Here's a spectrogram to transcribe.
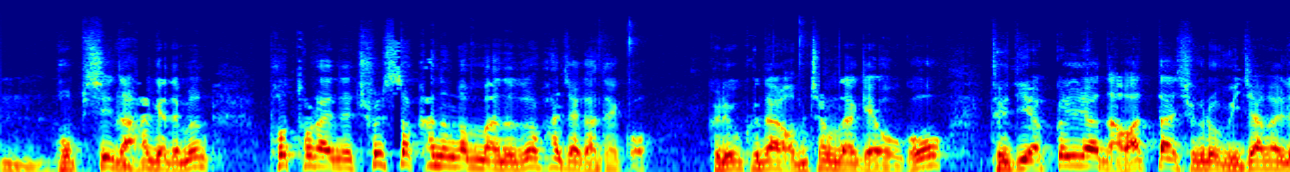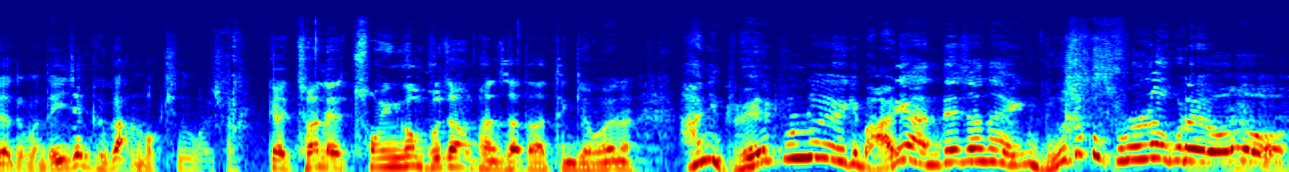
음. 봅시다 하게 되면 포토라인에 출석하는 것만으로도 화제가 되고 그리고 그날 엄청나게 오고 드디어 끌려 나왔다 식으로 위장하려는 건데 이제 그거 안 먹히는 거죠. 그러니까 전에 송인건 부장 판사 같은 경우에는 아니 왜 불러요? 이게 말이 안 되잖아요. 이거 뭐 자꾸 부르려고 그래요.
